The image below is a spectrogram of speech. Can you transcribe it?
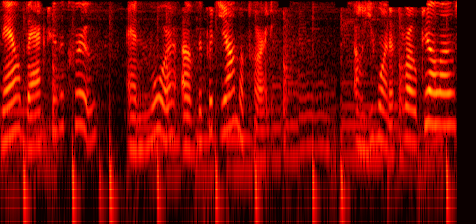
Now back to the crew and more of the pajama party. Oh, you want to throw pillows?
